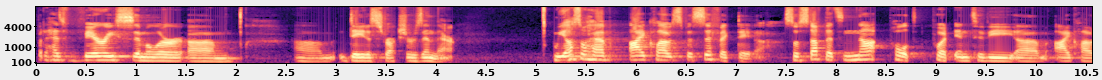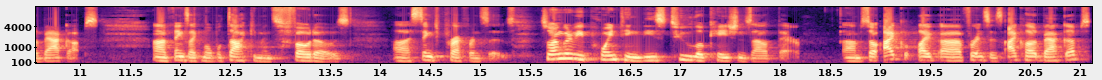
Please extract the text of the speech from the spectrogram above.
But it has very similar um, um, data structures in there. We also have iCloud specific data, so stuff that's not pulled, put into the um, iCloud backups. Uh, things like mobile documents, photos, uh, synced preferences. So I'm going to be pointing these two locations out there. Um, so I, like, uh, for instance, iCloud backups,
